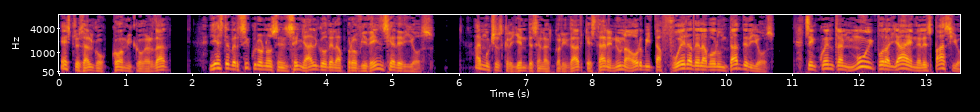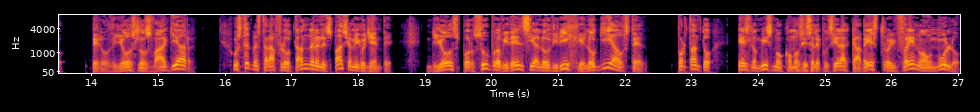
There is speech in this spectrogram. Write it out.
Esto es algo cómico, ¿verdad? Y este versículo nos enseña algo de la providencia de Dios. Hay muchos creyentes en la actualidad que están en una órbita fuera de la voluntad de Dios. Se encuentran muy por allá en el espacio, pero Dios los va a guiar. Usted no estará flotando en el espacio, amigo oyente. Dios por su providencia lo dirige, lo guía a usted. Por tanto, es lo mismo como si se le pusiera cabestro y freno a un mulo.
